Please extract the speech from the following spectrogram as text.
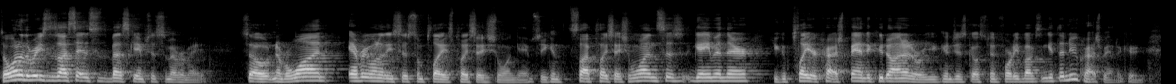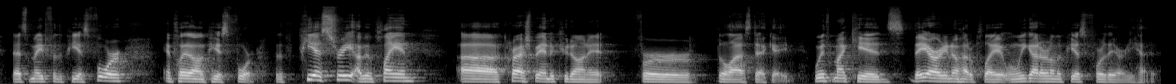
So one of the reasons I say this is the best game system ever made. So number one, every one of these systems plays PlayStation 1 games. So you can slap PlayStation 1 game in there. You can play your Crash Bandicoot on it, or you can just go spend 40 bucks and get the new Crash Bandicoot that's made for the PS4 and play it on the PS4. The PS3, I've been playing uh, Crash Bandicoot on it for the last decade with my kids. They already know how to play it. When we got it on the PS4, they already had it,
